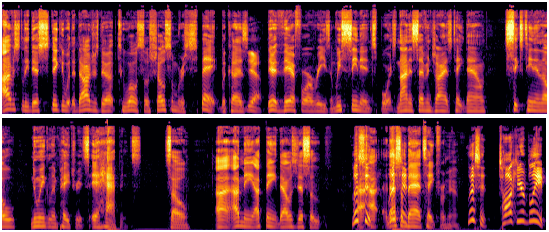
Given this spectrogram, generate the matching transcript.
obviously they're sticking with the Dodgers. They're up 2-0. So show some respect because yeah. they're there for a reason. We've seen it in sports. Nine and seven Giants take down, 16 and 0 New England Patriots. It happens. So, uh, I mean, I think that was just a Listen, I- I- that's listen, a bad take from him. listen. Talk your bleep.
